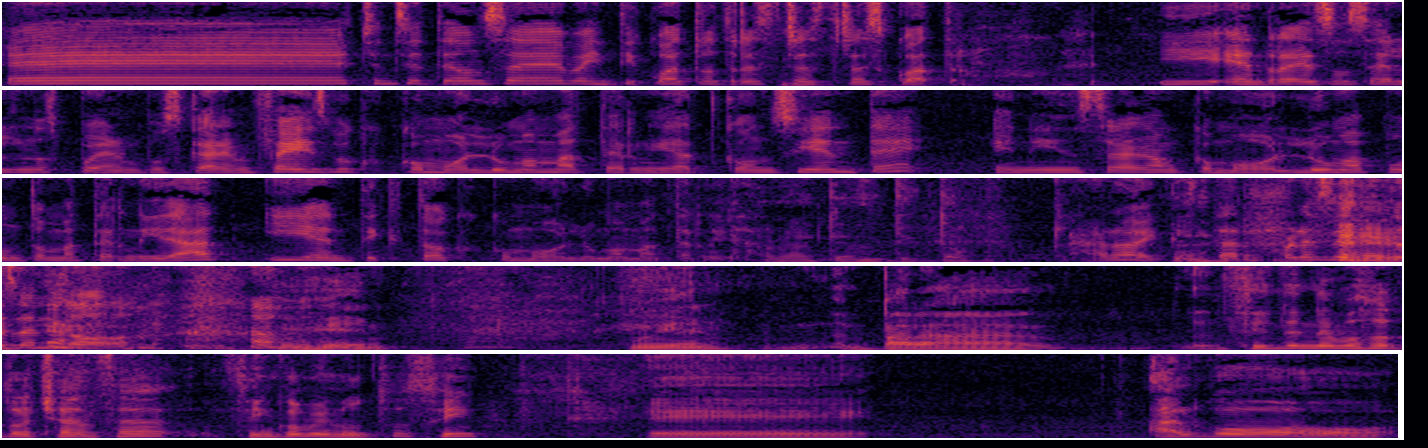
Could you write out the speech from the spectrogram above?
eh, 8711 243334. Y en redes sociales nos pueden buscar en Facebook como Luma Maternidad Consciente, en Instagram como luma.maternidad y en TikTok como Luma Maternidad. A ver, ¿qué en TikTok? Claro, hay que estar presentes en todo. Muy bien. Muy bien. Para. Sí, tenemos otra chance, cinco minutos, sí. Eh, algo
